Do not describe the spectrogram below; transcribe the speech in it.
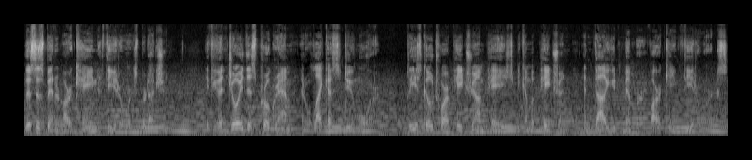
This has been an Arcane TheaterWorks production. If you've enjoyed this program and would like us to do more, please go to our Patreon page to become a patron and valued member of Arcane Theater Works.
